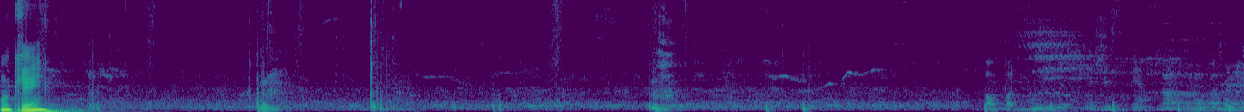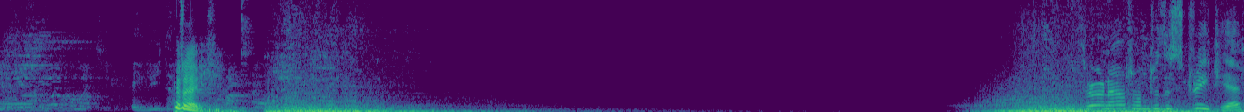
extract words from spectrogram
Okej. Graj. Yet?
